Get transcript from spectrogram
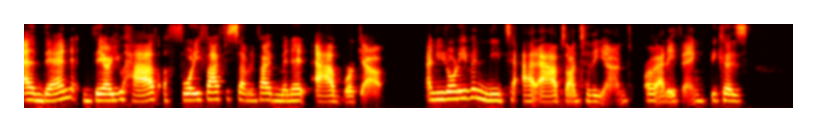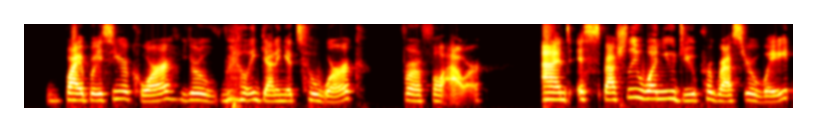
And then there you have a 45 to 75 minute ab workout. And you don't even need to add abs onto the end or anything because by bracing your core, you're really getting it to work for a full hour. And especially when you do progress your weight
